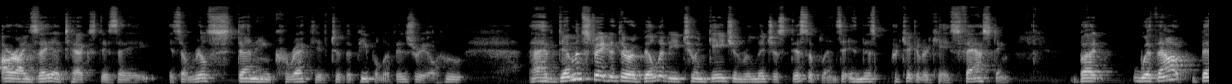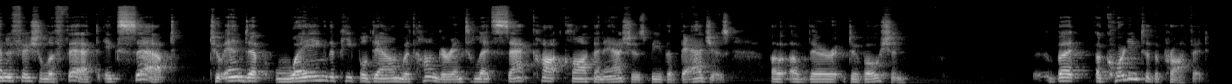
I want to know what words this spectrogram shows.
Our Isaiah text is a, is a real stunning corrective to the people of Israel who have demonstrated their ability to engage in religious disciplines, in this particular case, fasting, but without beneficial effect except to end up weighing the people down with hunger and to let sackcloth and ashes be the badges of, of their devotion. But according to the prophet,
